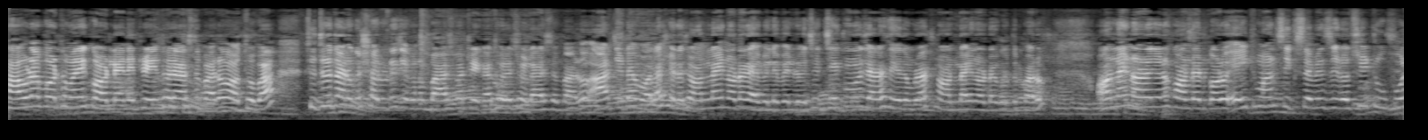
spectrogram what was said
হাওড়া, বর্ধমানে কট লাইনে ট্রেন ধরে আসতে পারো অথবা সূত্র তারকেশ্বর রুটে যে কোনো বাস বা ট্রেকার ধরে চলে আসতে পারো। আর যেটা বলা সেটা হচ্ছে অনলাইন অর্ডার অ্যাভেলেবেল রয়েছে। যে কোনো জায়গা থেকে তোমরা অনলাইন অর্ডার করতে পারো। অনলাইন অর্ডার জন্য কন্ট্যাক্ট করো। Eight one six seven zero three two four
